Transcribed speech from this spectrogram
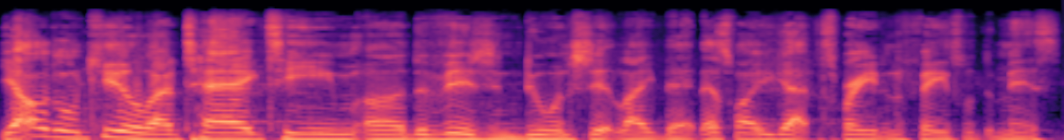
Y'all gonna kill our tag team uh, division doing shit like that. That's why you got sprayed in the face with the mist."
